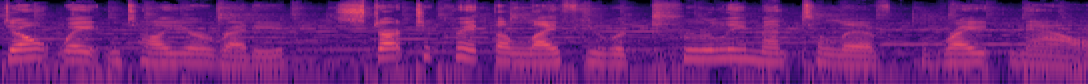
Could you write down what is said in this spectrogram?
Don't wait until you're ready. Start to create the life you were truly meant to live right now.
